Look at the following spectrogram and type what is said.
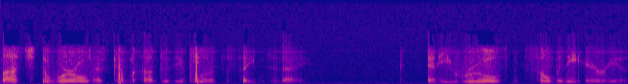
Much the world has come under the influence of Satan today, and he rules in so many areas.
